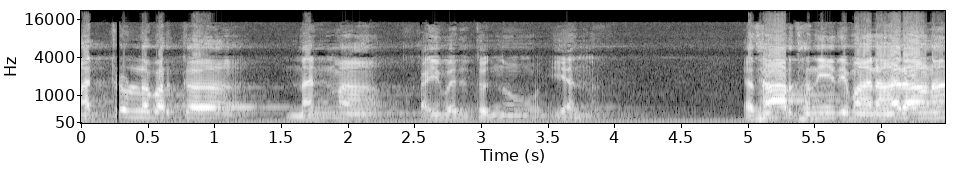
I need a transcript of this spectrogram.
മറ്റുള്ളവർക്ക് നന്മ കൈവരുത്തുന്നു എന്ന്. യഥാർത്ഥ നീതിമാൻ ആരാണ്?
